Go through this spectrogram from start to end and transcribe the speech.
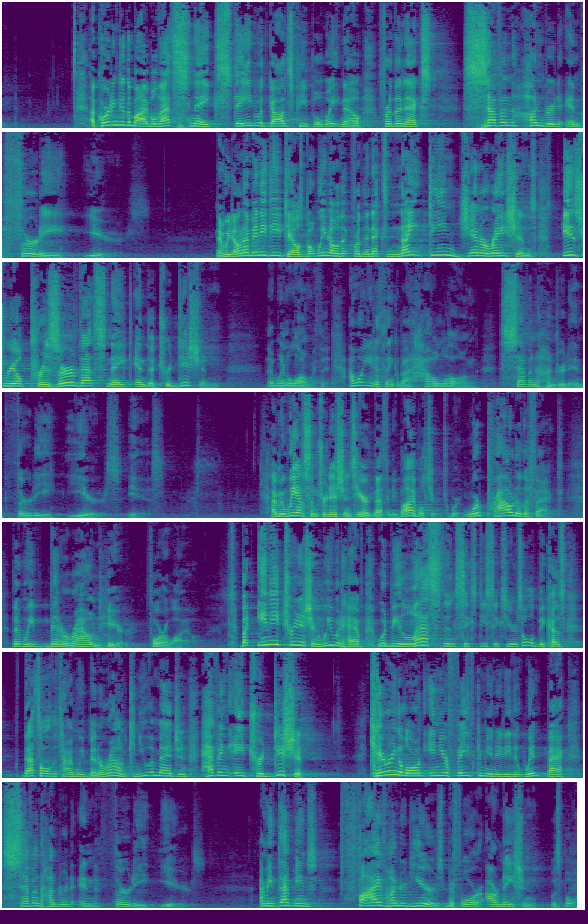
According to the Bible, that snake stayed with God's people, wait now, for the next 730 years. Now, we don't have any details, but we know that for the next 19 generations, Israel preserved that snake and the tradition that went along with it. I want you to think about how long 730 years is. I mean, we have some traditions here at Bethany Bible Church. We're, we're proud of the fact that we've been around here for a while. But any tradition we would have would be less than 66 years old because that's all the time we've been around. Can you imagine having a tradition carrying along in your faith community that went back 730 years? I mean, that means 500 years before our nation was born.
